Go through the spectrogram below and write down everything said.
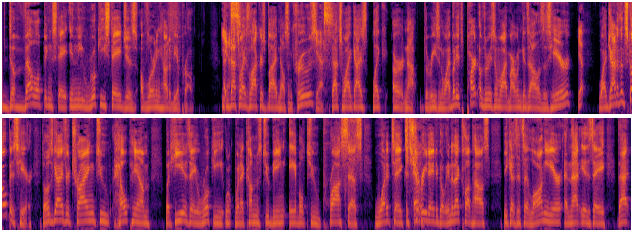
developing state, in the rookie stages of learning how to be a pro. And Yes. that's why his lockers by Nelson Cruz. Yes. That's why guys like, or not the reason why, but it's part of the reason why Marwin Gonzalez is here. Yep. Why Jonathan Schoop is here. Those guys are trying to help him, but he is a rookie w- when it comes to being able to process what it takes every day to go into that clubhouse because it's a long year and that is a, that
